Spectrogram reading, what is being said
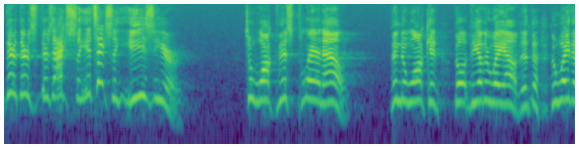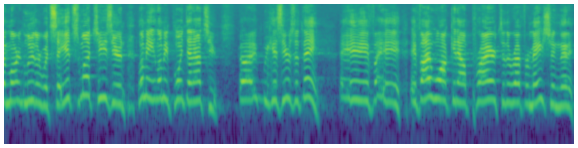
there, there's, there's actually, it's actually easier to walk this plan out than to walk it the, the other way out. The, the, the, way that Martin Luther would say, it's much easier. And let me, let me point that out to you. Uh, because here's the thing. If, if I walk it out prior to the Reformation, then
